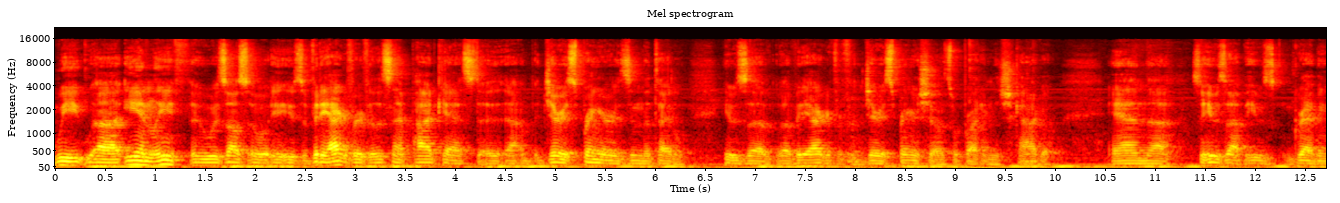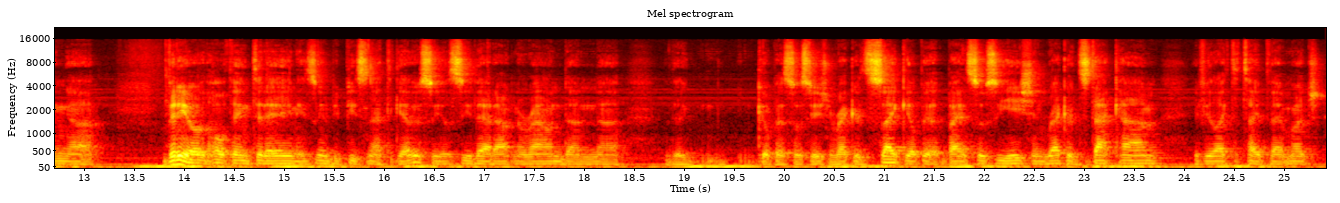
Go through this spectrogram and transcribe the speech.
we uh, Ian Leith, who was also was a videographer. If you listen to that podcast, uh, uh, Jerry Springer is in the title. He was a, a videographer for the Jerry Springer show. That's what brought him to Chicago, and uh, so he was up. He was grabbing. Uh, video of the whole thing today, and he's going to be piecing that together. So you'll see that out and around on uh, the Guild by Association Records site, by Association Records.com, if you like to type that much,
